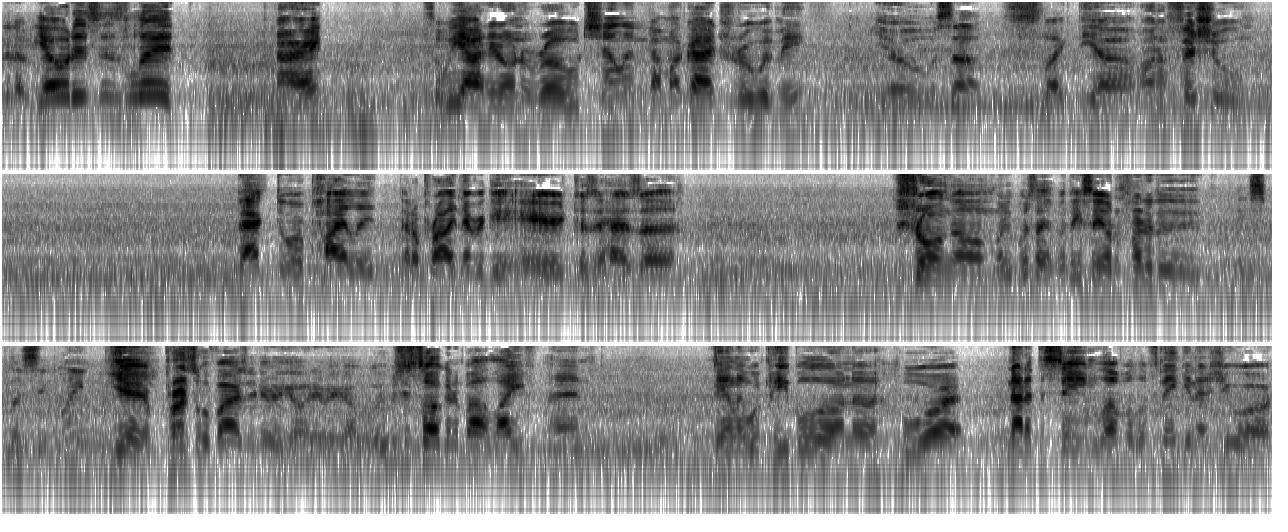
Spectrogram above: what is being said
gotta it up. Yo, this is lit. All right. So we out here on the road chilling. Got my guy Drew with me. Yo, what's up? It's like the uh, unofficial backdoor pilot that'll probably never get aired because it has a strong um what, what's that what they say on the front of the Explicit language. yeah parental advisor. There we go. There we go. We was just talking about life, man. Dealing with people on the who are not at the same level of thinking as you are.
